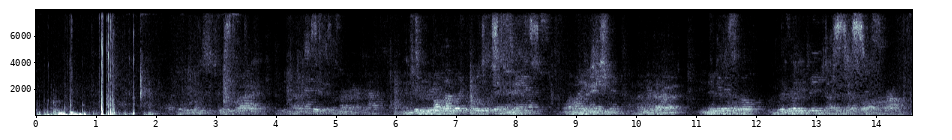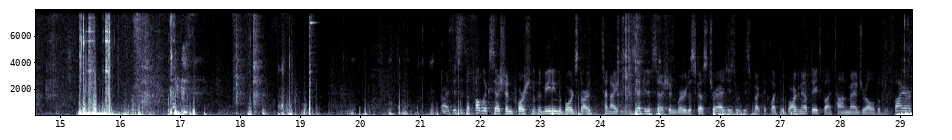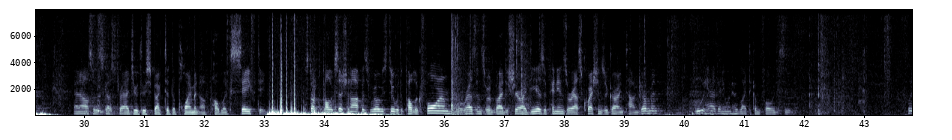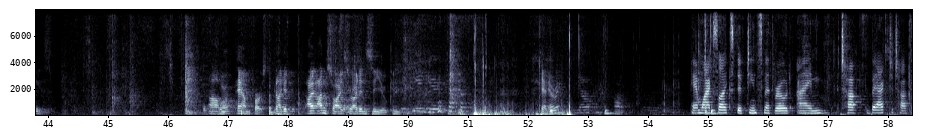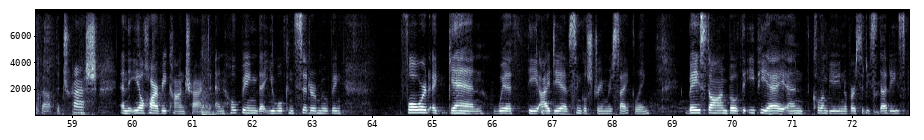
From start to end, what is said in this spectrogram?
Public session portion of the meeting. The board started tonight in executive session where we discussed strategies with respect to collective bargaining updates by town manager relative to fire, and also discussed strategy with respect to deployment of public safety. We'll start the public session off as we always do with a public forum where residents are invited to share ideas, opinions, or ask questions regarding town government. Do we have anyone who'd like to come forward this evening? Please. Um, Pam first. Can I get, I, I'm sorry, sir, I didn't see you. Can you? Can't hear me? No. Pam Waxlax, 15 Smith Road. I'm talk, back to talk about the trash and the E.L. Harvey contract, and hoping that you will consider moving forward again with the idea of single-stream recycling. Based on both the EPA and Columbia University studies,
